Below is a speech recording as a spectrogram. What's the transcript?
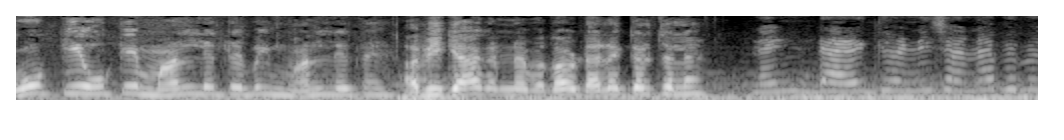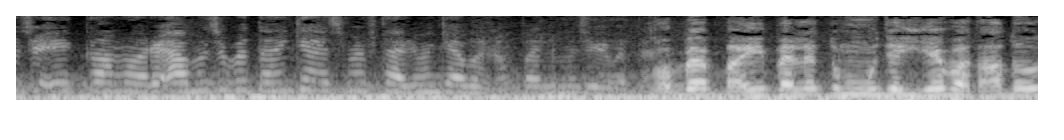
ओके ओके मान लेते हैं भाई मान लेते हैं। अभी क्या करना है बताओ डायरेक्ट घर चले? नहीं डायरेक्ट घर नहीं जाना अभी मुझे एक काम हो रहा है। आप मुझे बताएँ कि आज मैं इफ्तारी में क्या बनाऊँ? पहले मुझे ये बताएँ। अबे भाई पहले तुम मुझे ये बता दो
